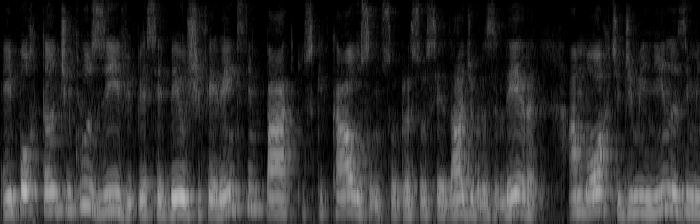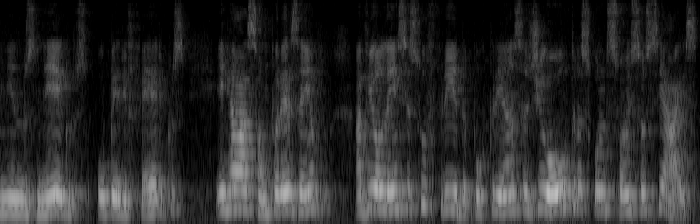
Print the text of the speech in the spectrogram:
é importante, inclusive, perceber os diferentes impactos que causam sobre a sociedade brasileira a morte de meninas e meninos negros ou periféricos em relação, por exemplo, a violência sofrida por crianças de outras condições sociais,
